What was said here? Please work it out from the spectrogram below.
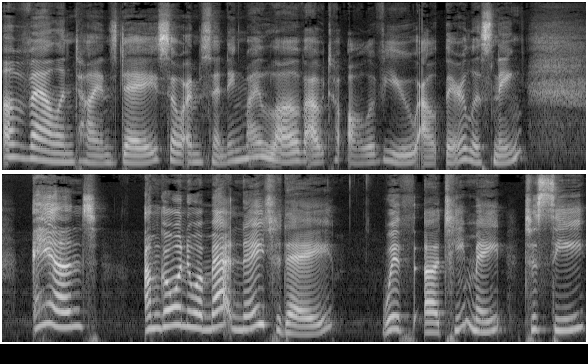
a Valentine's Day, so I'm sending my love out to all of you out there listening. And I'm going to a matinee today with a teammate to see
